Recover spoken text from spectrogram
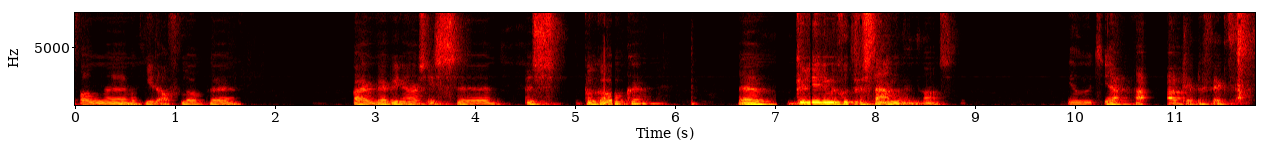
van wat hier de afgelopen paar webinars is besproken. kunnen jullie me goed verstaan trouwens? Heel goed. Ja, ah, oké, perfect.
